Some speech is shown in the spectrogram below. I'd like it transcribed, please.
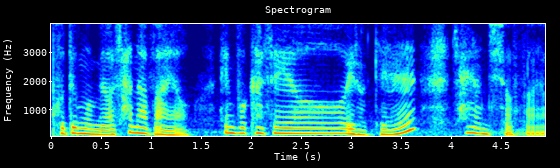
보듬으며 사나 봐요. 행복하세요. 이렇게 사연 주셨어요.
